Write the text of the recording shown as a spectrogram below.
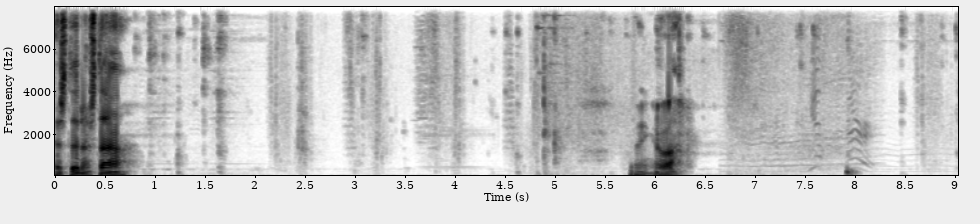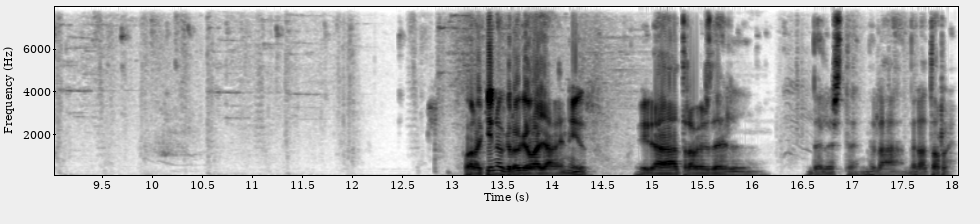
Este no está. Venga, va. Por aquí no creo que vaya a venir. Irá a través del, del este, de la, de la torre.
